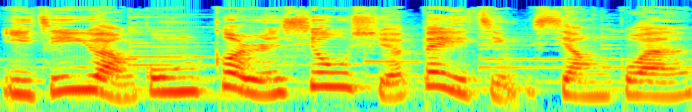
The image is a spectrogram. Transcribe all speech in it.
以及远公个人修学背景相关。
